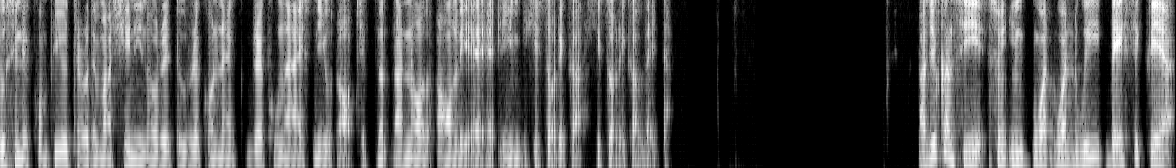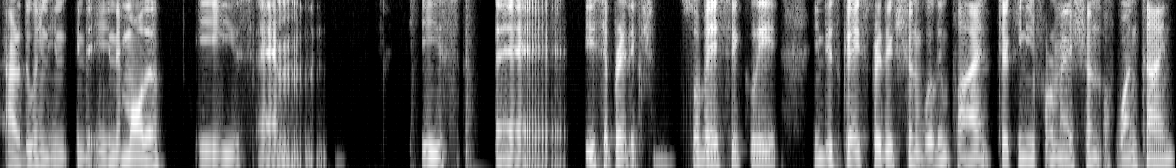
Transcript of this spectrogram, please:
using the computer or the machine in order to reconnect recognize new objects not, not only uh, in historical historical data. As you can see so in what what we basically are doing in in the in the model is um is uh, is a prediction. So basically, in this case, prediction will imply taking information of one kind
